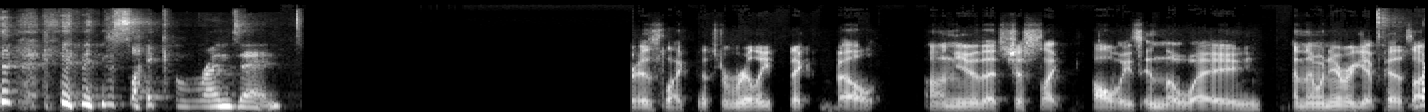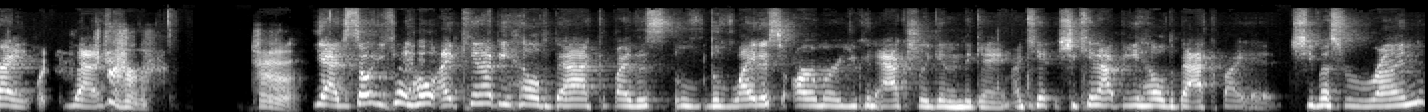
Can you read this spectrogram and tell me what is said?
and then just like runs in. There is like this really thick belt on you that's just like always in the way, and then whenever you get pissed off, Right? Yes. Yeah, just don't. You can't hold. I cannot be held back by this the lightest armor you can actually get in the game. I can't. She cannot be held back by it. She must run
